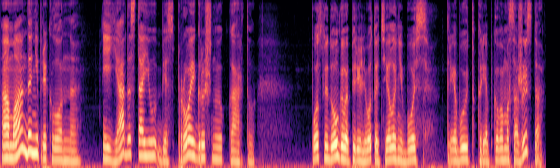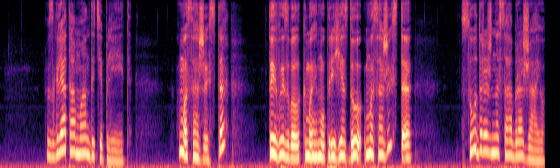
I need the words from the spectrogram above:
Аманда непреклонна и я достаю беспроигрышную карту. После долгого перелета тело, небось, требует крепкого массажиста. Взгляд Аманды теплеет. «Массажиста? Ты вызвал к моему приезду массажиста?» Судорожно соображаю,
